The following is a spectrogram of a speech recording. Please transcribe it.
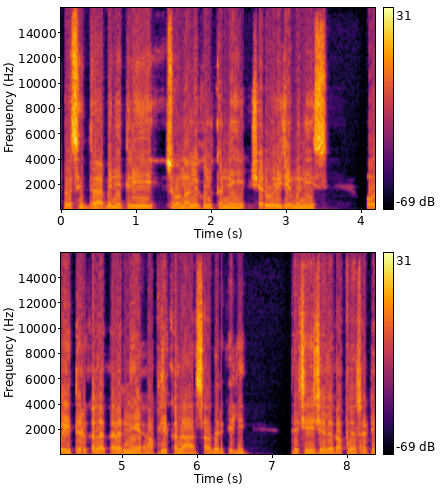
प्रसिद्ध अभिनेत्री सोनाली कुलकर्णी शर्वरी जेमनीस व इतर कलाकारांनी आपली कला सादर केली. त्याची झलक आपल्यासाठी.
